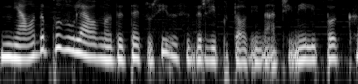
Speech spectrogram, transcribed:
няма да позволявам на детето си да се държи по този начин. Или пък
